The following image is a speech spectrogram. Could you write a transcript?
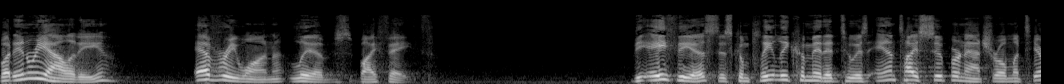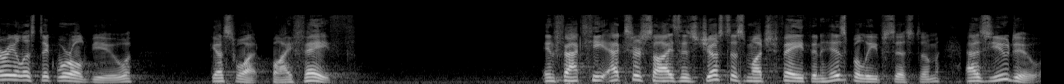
But in reality, everyone lives by faith. The atheist is completely committed to his anti supernatural, materialistic worldview. Guess what? By faith. In fact, he exercises just as much faith in his belief system as you do.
